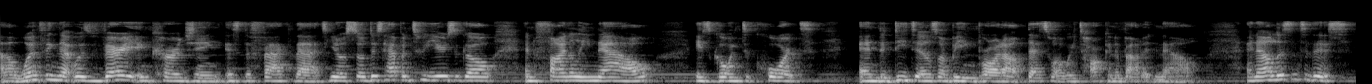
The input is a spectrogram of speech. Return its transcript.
Uh, one thing that was very encouraging is the fact that you know, so this happened two years ago, and finally now it's going to court, and the details are being brought out. That's why we're talking about it now. And now listen to this.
